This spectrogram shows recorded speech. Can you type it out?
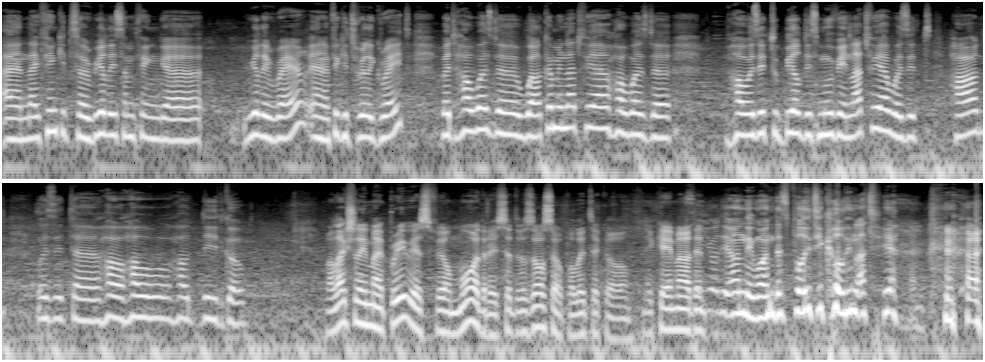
and I think it's uh, really something uh, really rare, and I think it's really great. But how was the welcome in Latvia? How was the how was it to build this movie in Latvia? Was it hard? Was it uh, how how how did it go? Well, actually, my previous film, Modris, it was also political. It came out in You're the only one that's political in Latvia.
